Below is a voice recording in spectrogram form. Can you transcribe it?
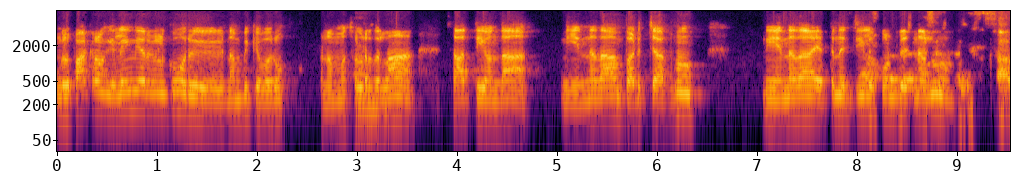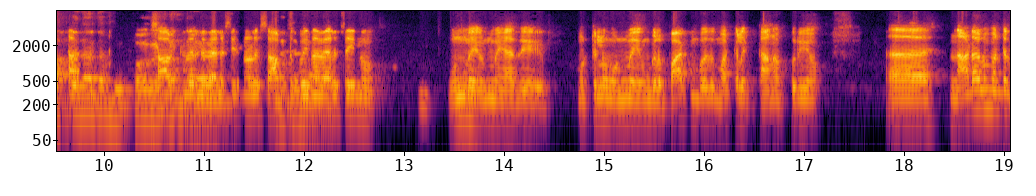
உங்களை பாக்குறவங்க இளைஞர்களுக்கும் ஒரு நம்பிக்கை வரும். இப்ப நம்ம சொல்றதெல்லாம் சாத்தியம் தான் நீ என்னதான் படிச்சாலும் நீ என்னதான் எத்தனை ஜீல போன் பேசினாலும் சாப்பிட்டு வேலை செய்யணும் சாப்பிட்டு போய் தான் வேலை செய்யணும். உண்மை உண்மை அது முற்றிலும் உண்மை. உங்களை பார்க்கும்போது மக்களுக்கு தானே புரியும். ஆஹ் நாடாளுமன்ற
